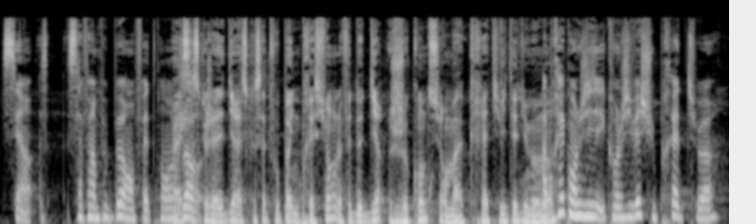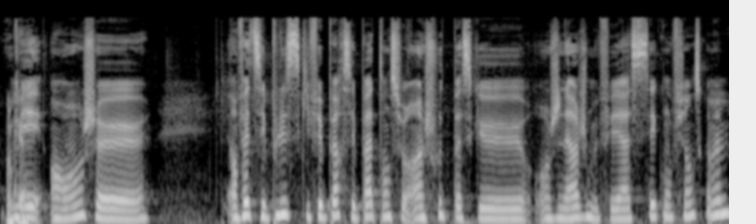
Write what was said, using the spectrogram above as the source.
c'est un- ça fait un peu peur en fait quand Ouais, genre. C'est ce que j'allais dire. Est-ce que ça te fout pas une pression, le fait de te dire je compte sur ma créativité du moment? Après, quand j'y, vais, je suis prête, tu vois. Mais en revanche, euh, en fait, c'est plus ce qui fait peur, c'est pas tant sur un shoot parce que en général, je me fais assez confiance quand même.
